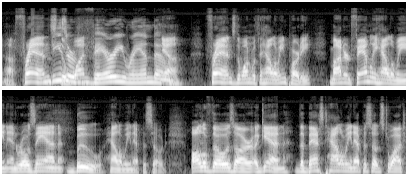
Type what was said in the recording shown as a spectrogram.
uh, Friends, These the are one, very random. yeah, Friends, the one with the Halloween party, Modern Family Halloween, and Roseanne Boo Halloween episode. All of those are again the best Halloween episodes to watch.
